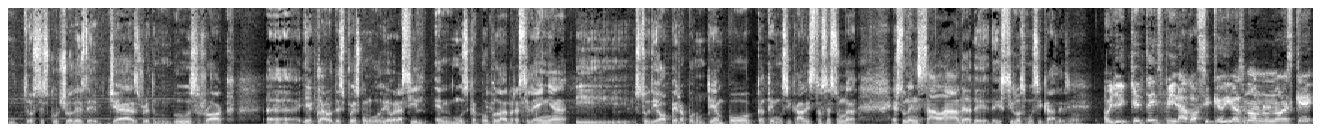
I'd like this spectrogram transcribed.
entonces escucho desde jazz, rhythm blues, rock. eh, y claro, después cuando volví a Brasil, en música popular brasileña y estudié ópera por un tiempo, canté musicales. Entonces es una, es una ensalada de, estilos musicales. Oye, ¿y ¿quién te ha inspirado? Así que digas, no, no, no, es que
